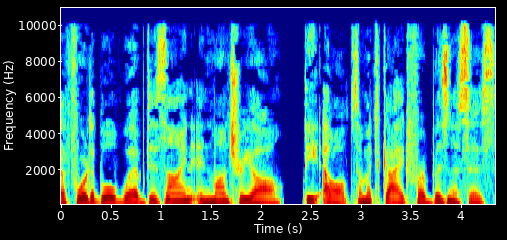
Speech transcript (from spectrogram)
Affordable Web Design in Montreal, the ultimate guide for businesses.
